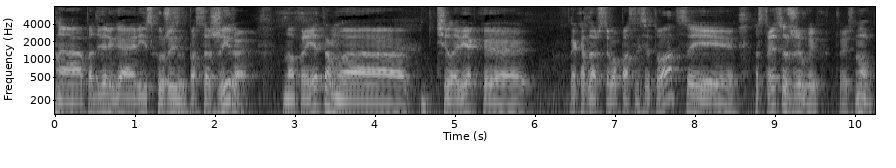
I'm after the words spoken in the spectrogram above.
э, подвергая риску жизнь пассажира, но при этом э, человек, э, оказавшийся в опасной ситуации, остается в живых. То есть, ну,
